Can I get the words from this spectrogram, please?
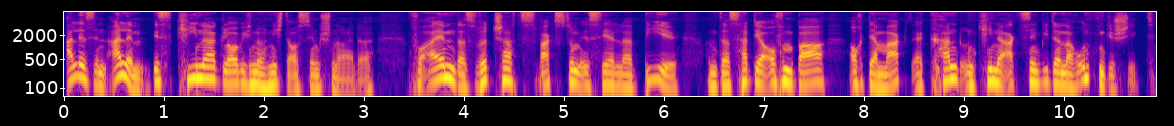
Alles in allem ist China, glaube ich, noch nicht aus dem Schneider. Vor allem das Wirtschaftswachstum ist sehr labil und das hat ja offenbar auch der Markt erkannt und China-Aktien wieder nach unten geschickt.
